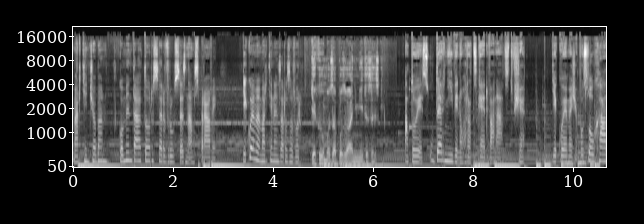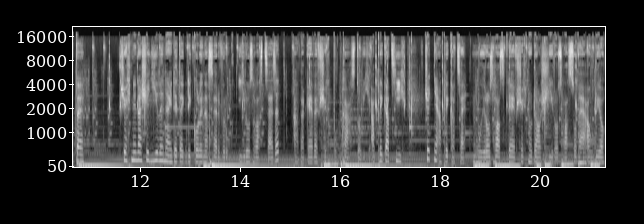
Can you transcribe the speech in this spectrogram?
Martin Čoban, komentátor serveru Seznam zprávy. Děkujeme, Martine, za rozhovor. Děkuji moc za pozvání, mějte se hezky. A to je z úterní Vinohradské 12 vše. Děkujeme, že posloucháte. Všechny naše díly najdete kdykoliv na serveru iRozhlas.cz a také ve všech podcastových aplikacích, včetně aplikace Můj rozhlas, kde je všechno další rozhlasové audio.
